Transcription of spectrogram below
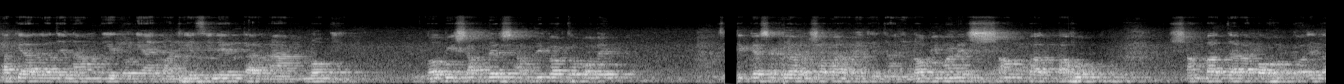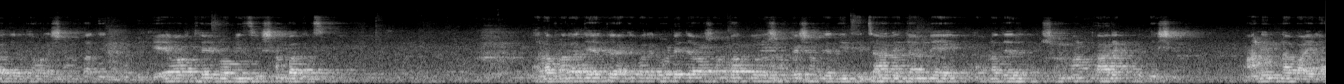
তাকে আল্লাহ যে নাম দিয়ে দুনিয়ায় পাঠিয়েছিলেন, তার নাম নবী। নবী শব্দের শাব্দিক অর্থ বলেন জিজ্ঞাসা করে আমরা সবাই অনেকে জানি। নবী মানে সংবাদ বাহক। সংবাদ যারা বহন করে, তাদেরকে আমরা সাংবাদিক বলি। এ অর্থে নবীজি সাংবাদিক ছিলেন। আর আপনারা যেহেতু একেবারে ঘটে যাওয়া সংবাদগুলো সঙ্গে সঙ্গে দিতে চান এই জন্যে আপনাদের সম্মানটা আরেকটু বেশি। আনিন না বাইলা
